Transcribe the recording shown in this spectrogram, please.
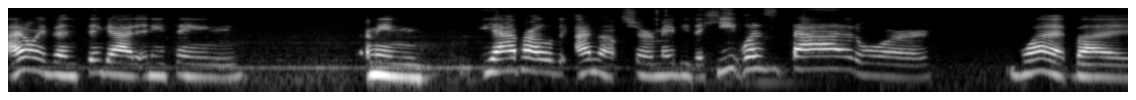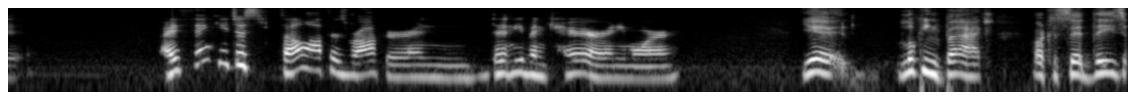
I don't even think I had anything. I mean, yeah, probably. I'm not sure. Maybe the heat was bad or what, but I think he just fell off his rocker and didn't even care anymore. Yeah, looking back, like I said, these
